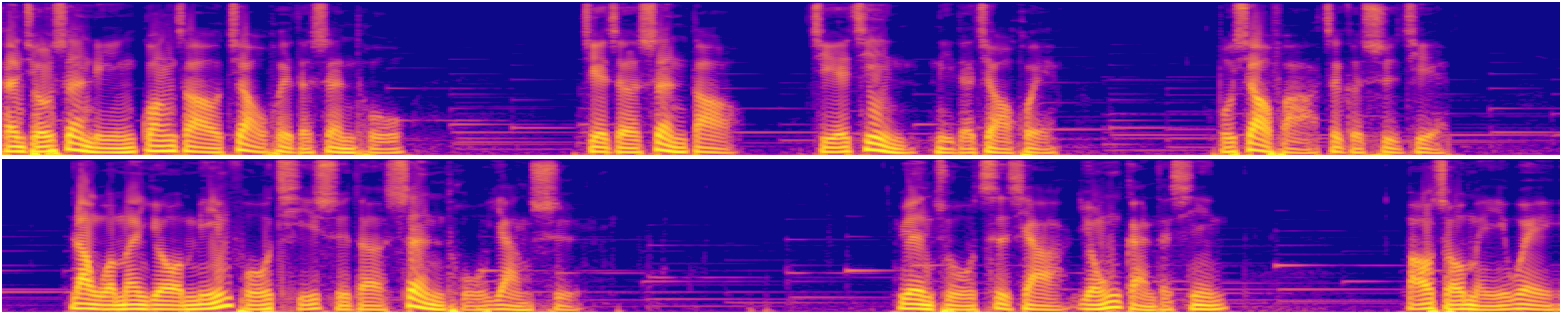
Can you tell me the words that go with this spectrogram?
恳求圣灵光照教会的圣徒，借着圣道洁净你的教会，不效法这个世界，让我们有名副其实的圣徒样式。愿主赐下勇敢的心，保守每一位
